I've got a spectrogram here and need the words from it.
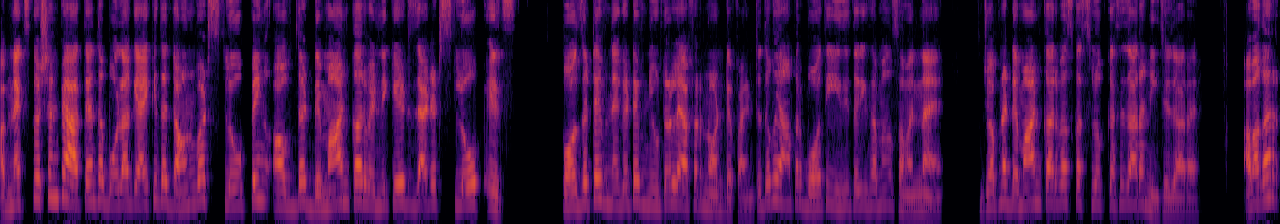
अब नेक्स्ट क्वेश्चन पे आते हैं तो बोला गया है कि the downward sloping of the demand curve indicates that it slope is positive negative neutral या फिर नॉट डिफाइंड तो देखो यहाँ पर बहुत ही ईजी तरीके से हमें समझना है, जो अपना डिमांड कर्व है, उसका स्लोप कैसे जा रहा है, नीचे जा रहा है। अब अगर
